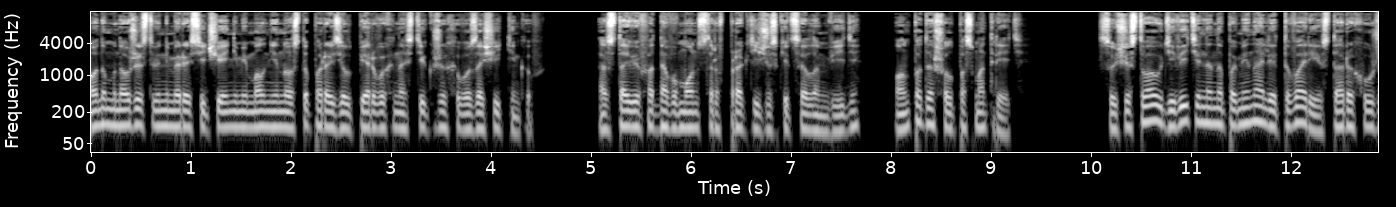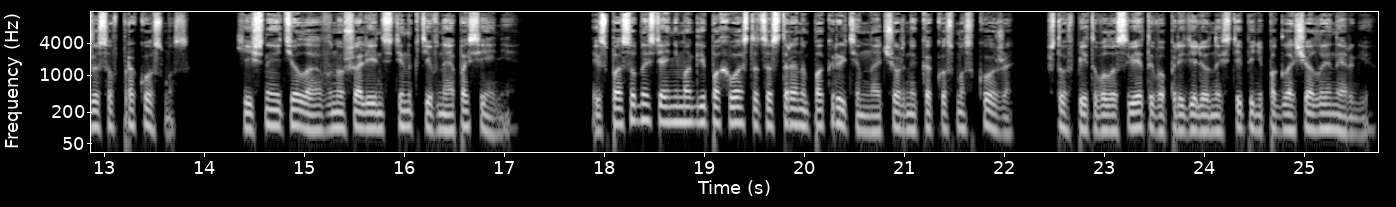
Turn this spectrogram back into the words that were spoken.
он множественными рассечениями молниеносно поразил первых настигших его защитников. Оставив одного монстра в практически целом виде, он подошел посмотреть. Существа удивительно напоминали твари старых ужасов про космос. Хищные тела внушали инстинктивное опасение. И способности они могли похвастаться странным покрытием на черной как космос коже, что впитывало свет и в определенной степени поглощало энергию.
